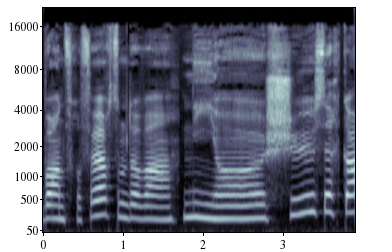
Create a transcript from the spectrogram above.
barn fra før, som da var ni og sju cirka.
